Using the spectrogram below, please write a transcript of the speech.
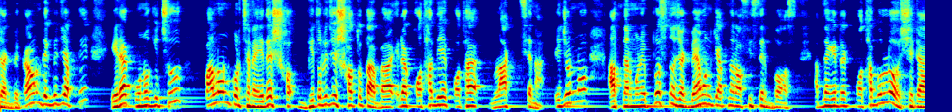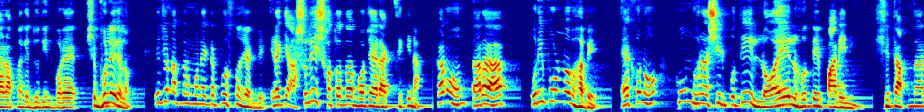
জাগবে। কারণ দেখবে যে আপনি, এরা কোনো কিছু পালন করছে না, এদের ভিতরে যে সততা বা এরা কথা দিয়ে কথা রাখছে না, এজন্য আপনার মনে প্রশ্ন জাগবে, এমনকি আপনার অফিসের বস আপনাকে একটা কথা বলল, সেটা আর আপনাকে দুদিন পরে সে ভুলে গেল। জন্য আপনার মনে একটা প্রশ্ন জাগবে, এরা কি আসলেই সততা বজায় রাখছে কিনা? কারণ তারা পরিপূর্ণভাবে এখনও কুম্ভ রাশির প্রতি লয়েল হতে পারেনি। সেটা আপনার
